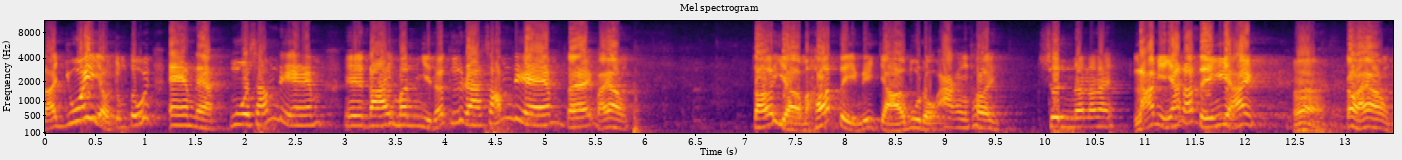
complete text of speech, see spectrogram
đã dúi vào trong túi. Em nè mua sắm đi em đai minh gì đó cứ ra sắm đi em. Thế phải không tới giờ mà hết tiền đi chợ mua đồ ăn thôi. Xin nó nói làm gì nhá hết tiền như vậy? À, có phải không?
